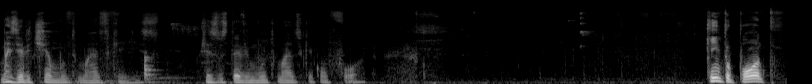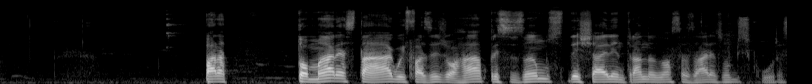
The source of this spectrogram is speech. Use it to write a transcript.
mas ele tinha muito mais do que isso. Jesus teve muito mais do que conforto. Quinto ponto, para tomar esta água e fazer jorrar, precisamos deixar ele entrar nas nossas áreas obscuras.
